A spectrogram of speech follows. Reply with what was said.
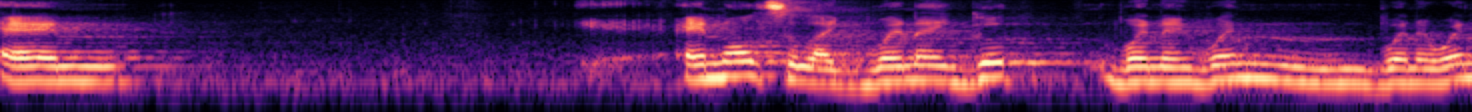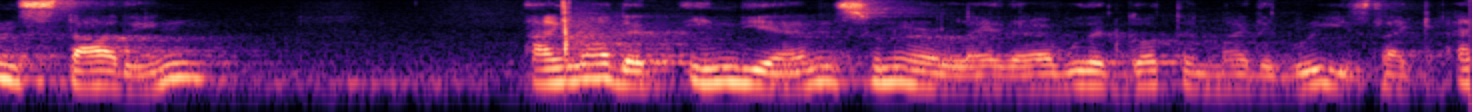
and and also like when i got when i went when i went studying I know that in the end, sooner or later, I would have gotten my degrees. Like I,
